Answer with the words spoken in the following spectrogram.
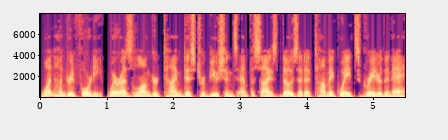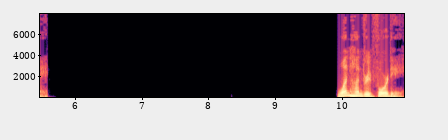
140 whereas longer time distributions emphasized those at atomic weights greater than a 140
